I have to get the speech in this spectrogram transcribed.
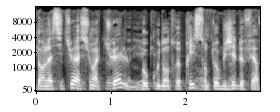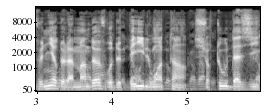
Dans la situation actuelle, beaucoup d'entreprises sont obligées de faire venir de la main-d'œuvre de pays lointains, surtout d'Asie,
